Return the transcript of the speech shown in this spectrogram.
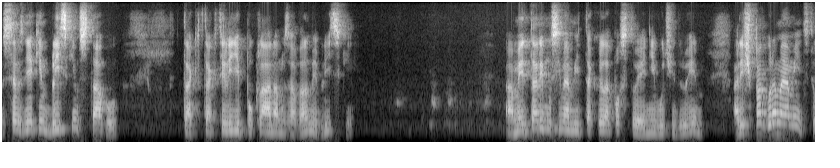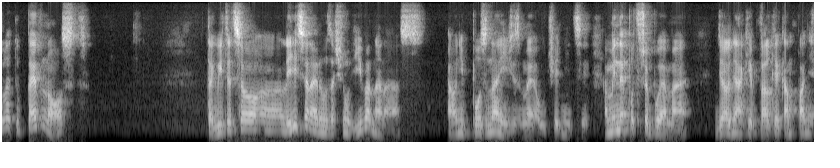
jsem s někým blízkým vztahu, tak, tak ty lidi pokládám za velmi blízký. A my tady musíme mít takovéhle postoj jedni vůči druhým. A když pak budeme mít tuhle tu pevnost, tak víte co, lidi se najednou začnou dívat na nás a oni poznají, že jsme jeho učedníci. A my nepotřebujeme dělat nějaké velké kampaně.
